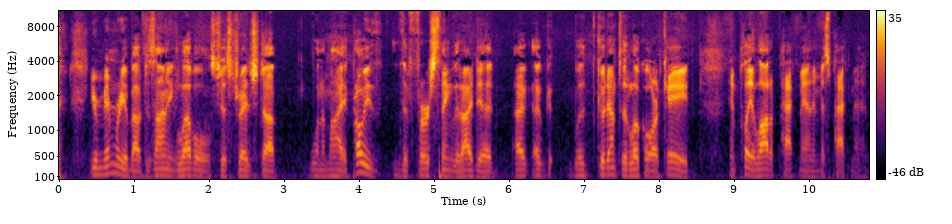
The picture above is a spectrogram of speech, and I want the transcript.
your memory about designing levels just dredged up one of my probably the first thing that I did. I, I would go down to the local arcade and play a lot of Pac-Man and Miss Pac-Man,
